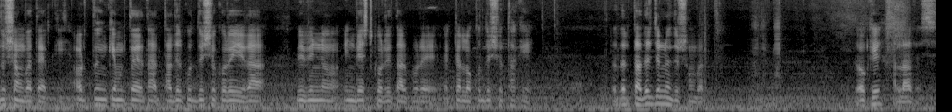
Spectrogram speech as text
দুঃসংবাদ আর কি। অর্থ ইনকামতে তাদেরকে উদ্দেশ্য করে এরা বিভিন্ন ইনভেস্ট করে, তারপরে একটা লক্ষ্য উদ্দেশ্য থাকে। তাদের তাদের জন্য দুঃসংবাদ। ওকে, আল্লাহ হাফেজ।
